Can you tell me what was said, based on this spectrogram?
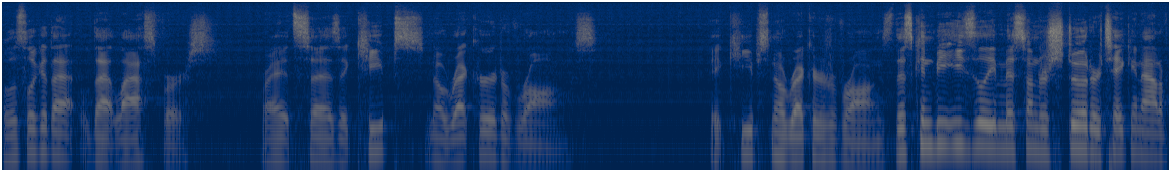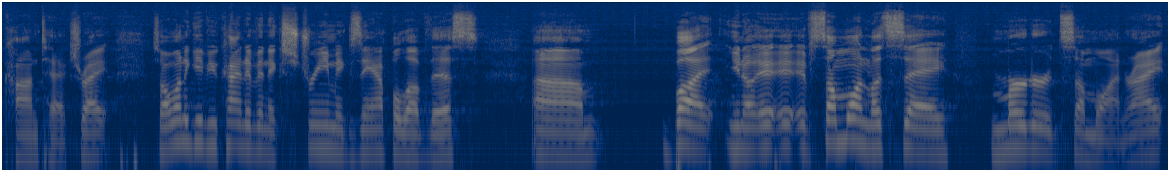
Well, let's look at that, that last verse, right? It says, It keeps no record of wrongs. It keeps no record of wrongs. This can be easily misunderstood or taken out of context, right? So I want to give you kind of an extreme example of this. Um, but, you know, if, if, someone, let's say, murdered someone, right?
